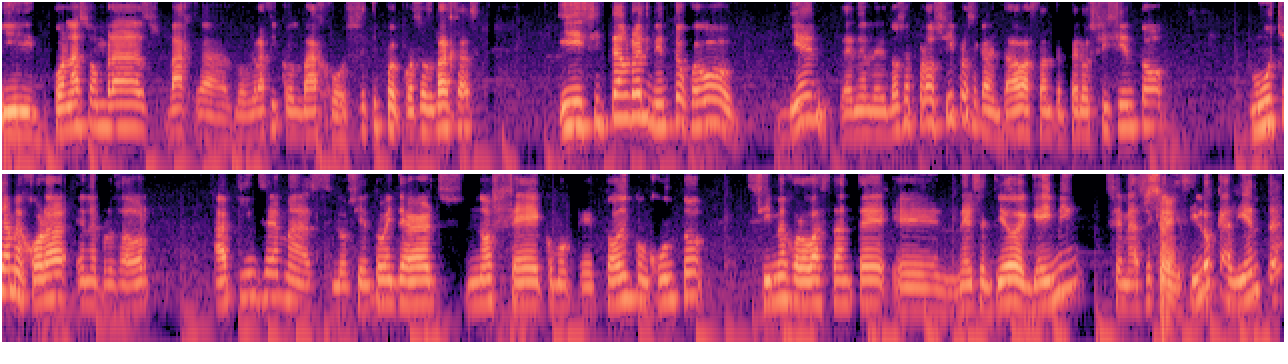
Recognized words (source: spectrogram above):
y pon las sombras bajas, los gráficos bajos, ese tipo de cosas bajas. Y sí te da un rendimiento de juego bien. En el 12 Pro sí, pero se calentaba bastante. Pero sí siento mucha mejora en el procesador A15 más los 120 Hz. No sé, como que todo en conjunto sí mejoró bastante en el sentido de gaming. Se me hace sí. que sí lo calienta.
